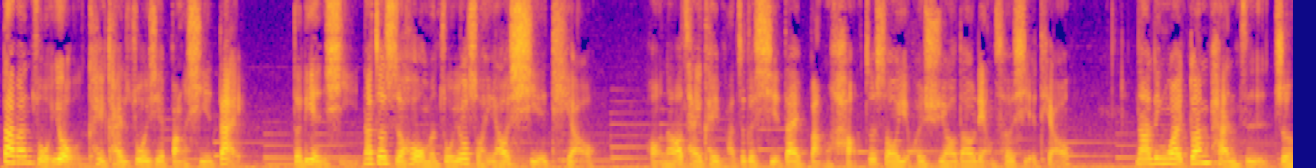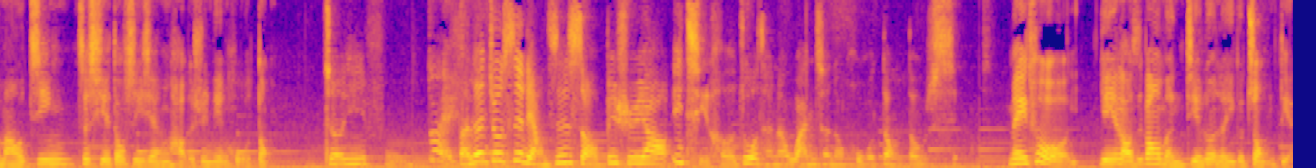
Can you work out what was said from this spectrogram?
大班左右可以开始做一些绑鞋带的练习。那这时候我们左右手也要协调，好，然后才可以把这个鞋带绑好。这时候也会需要到两侧协调。那另外端盘子、折毛巾，这些都是一些很好的训练活动。折衣服，对，反正就是两只手必须要一起合作才能完成的活动都行。没错，妍妍老师帮我们结论了一个重点。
